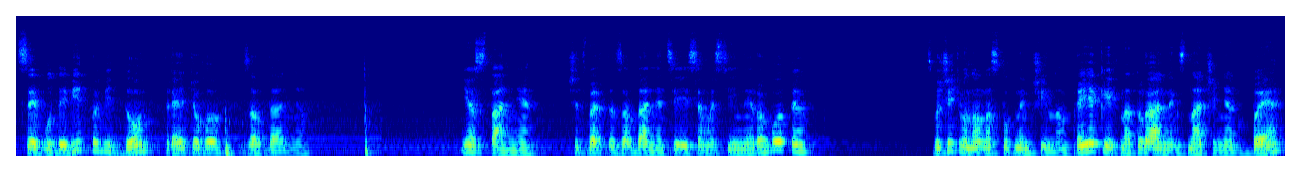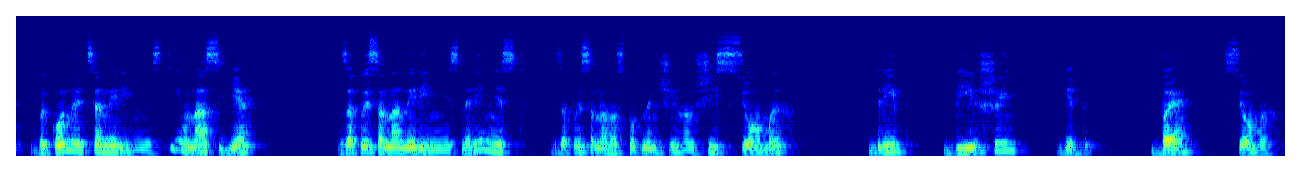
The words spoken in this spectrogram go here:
це буде відповідь до третього завдання. І останнє, четверте завдання цієї самостійної роботи. Звучить воно наступним чином: при яких натуральних значеннях b виконується нерівність. І у нас є записана нерівність. Нерівність записана наступним чином: 6 сьомих дріб більший від b сьомих.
